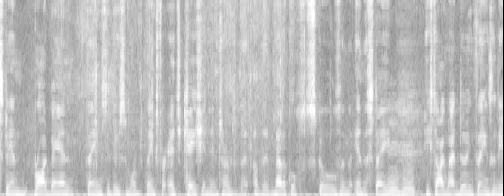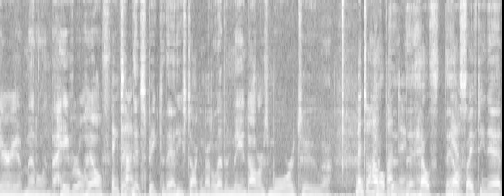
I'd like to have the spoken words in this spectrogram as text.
extend broadband things to do some more things for education in terms of the, of the medical schools in the, in the state. Mm -hmm. He's talking about doing things in the area of mental and behavioral health that, that, speak to that. He's talking about $11 million more to uh, mental health help funding. The, the health, the yeah. health safety net.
